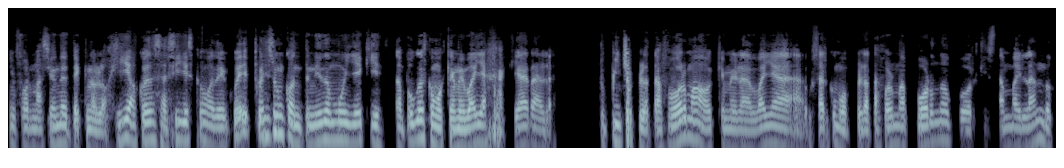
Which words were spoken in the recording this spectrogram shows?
información de tecnología o cosas así. Es como de, güey, pues es un contenido muy X. Tampoco es como que me vaya a hackear a tu pinche plataforma o que me la vaya a usar como plataforma porno porque están bailando.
